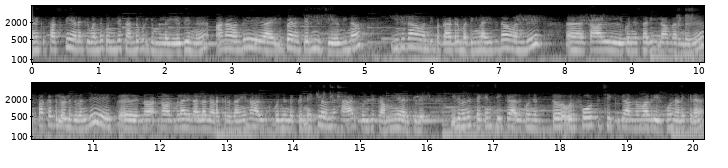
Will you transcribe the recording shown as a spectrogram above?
எனக்கு ஃபஸ்ட்டு எனக்கு வந்து கொஞ்சம் கண்டுபிடிக்க முடியல எதுன்னு. ஆனால் வந்து இப்போ எனக்கு தெரிஞ்சிச்சு எப்படின்னா இதுதான் வந்து இப்போ காட்டுறேன் பார்த்தீங்களா இதுதான் வந்து கால் கொஞ்சம் சரியில்லாமல் இருந்தது. பக்கத்தில் உள்ளது வந்து நார்மலாக நல்லா நடக்கிறது தான். ஏன்னா அதுக்கு கொஞ்சம் இந்த நெக்கில் வந்து ஹேர் கொஞ்சம் கம்மியாக இருக்குது. இது வந்து செகண்ட் சீக்கு அது கொஞ்சம் ஒரு ஃபோர்த்து சீக்குக்கு அந்த மாதிரி இருக்கும்னு நினைக்கிறேன்.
